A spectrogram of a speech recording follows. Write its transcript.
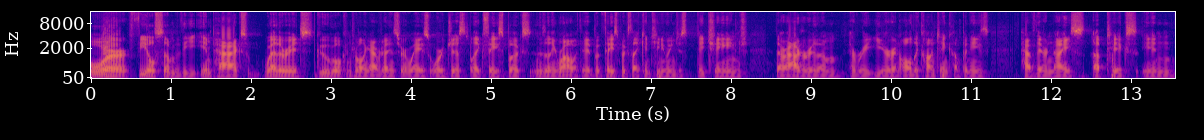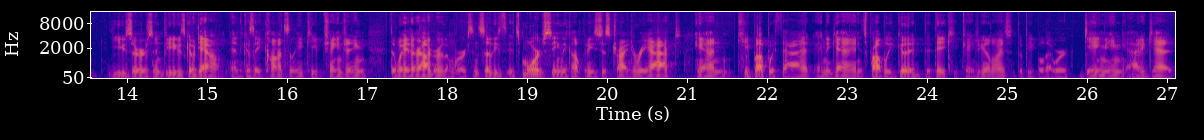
or feel some of the impacts, whether it's Google controlling advertising in certain ways or just like Facebook's, there's nothing wrong with it, but Facebook's like continuing just, they change their algorithm every year and all the content companies have their nice upticks in users and views go down, and because they constantly keep changing the way their algorithm works. And so these, it's more just seeing the companies just trying to react and keep up with that. And again, it's probably good that they keep changing. Otherwise, the people that were gaming how to get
